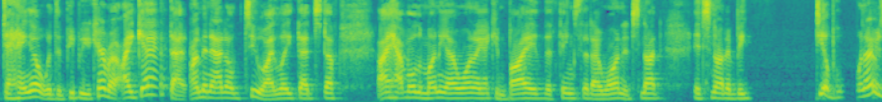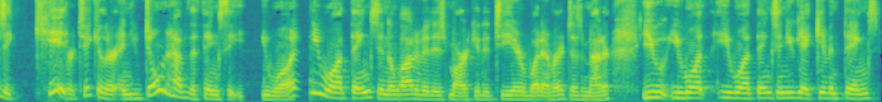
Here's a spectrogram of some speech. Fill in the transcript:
to hang out with the people you care about. I get that. I'm an adult too. I like that stuff. I have all the money I want. I can buy the things that I want. It's not it's not a big deal. But when I was a kid, in particular, and you don't have the things that you want, you want things, and a lot of it is marketed to you or whatever. It doesn't matter. You you want you want things, and you get given things,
